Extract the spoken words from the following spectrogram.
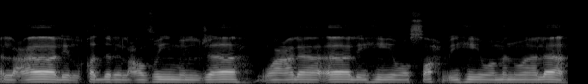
العالي القدر العظيم الجاه وعلى آله وصحبه ومن والاه.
